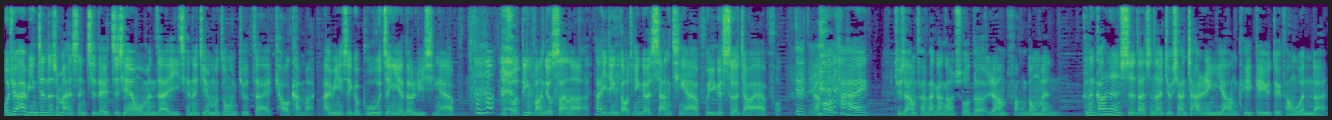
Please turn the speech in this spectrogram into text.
我觉得艾云真的是蛮神奇的。之前我们在以前的节目中就在调侃嘛，艾云是一个不务正业的旅行 app。你说订房就算了，他已经搞成一个相亲 app，一个社交 app。对对。然后他还就像凡凡刚刚说的，让房东们可能刚认识，但是呢，就像家人一样，可以给予对方温暖。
